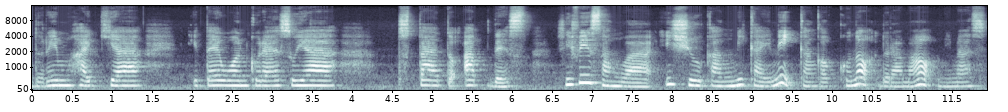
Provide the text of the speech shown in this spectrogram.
ドリームハイキやイテウォンクラスやスタートアップです。シフィさんは1週間2回に韓国のドラマを見ます。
